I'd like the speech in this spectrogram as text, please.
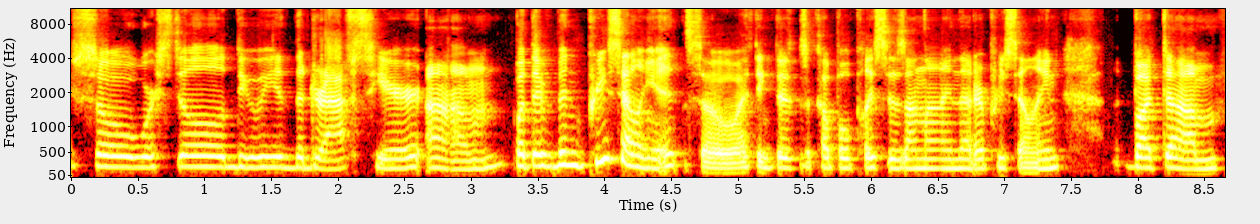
so we're still doing the drafts here, um, but they've been pre-selling it. So I think there's a couple places online that are pre-selling, but um,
